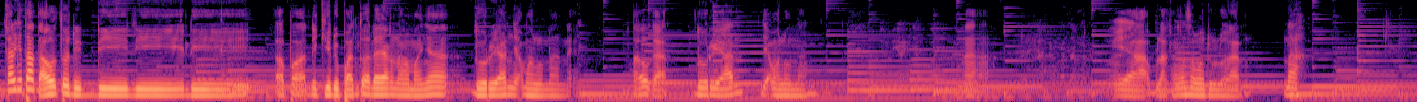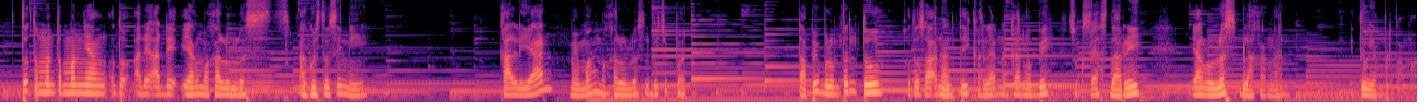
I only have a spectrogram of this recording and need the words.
Kan kita tahu tuh di di di, di apa di kehidupan tuh ada yang namanya durian jak malunan ya. Tahu kan? Durian jak malunan. Nah, ya belakangan sama duluan nah untuk teman-teman yang untuk adik-adik yang bakal lulus Agustus ini kalian memang bakal lulus lebih cepat tapi belum tentu suatu saat nanti kalian akan lebih sukses dari yang lulus belakangan. Itu yang pertama.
